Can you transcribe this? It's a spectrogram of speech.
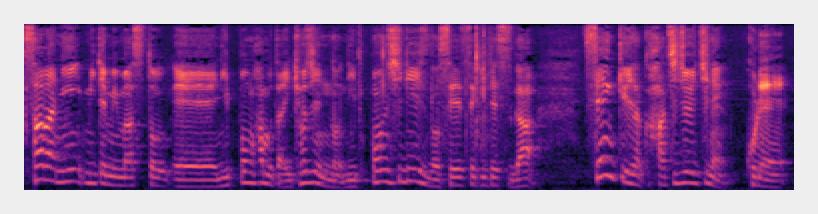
さらに見てみますと、えー、日本ハム対巨人の日本シリーズの成績ですが1981年これ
